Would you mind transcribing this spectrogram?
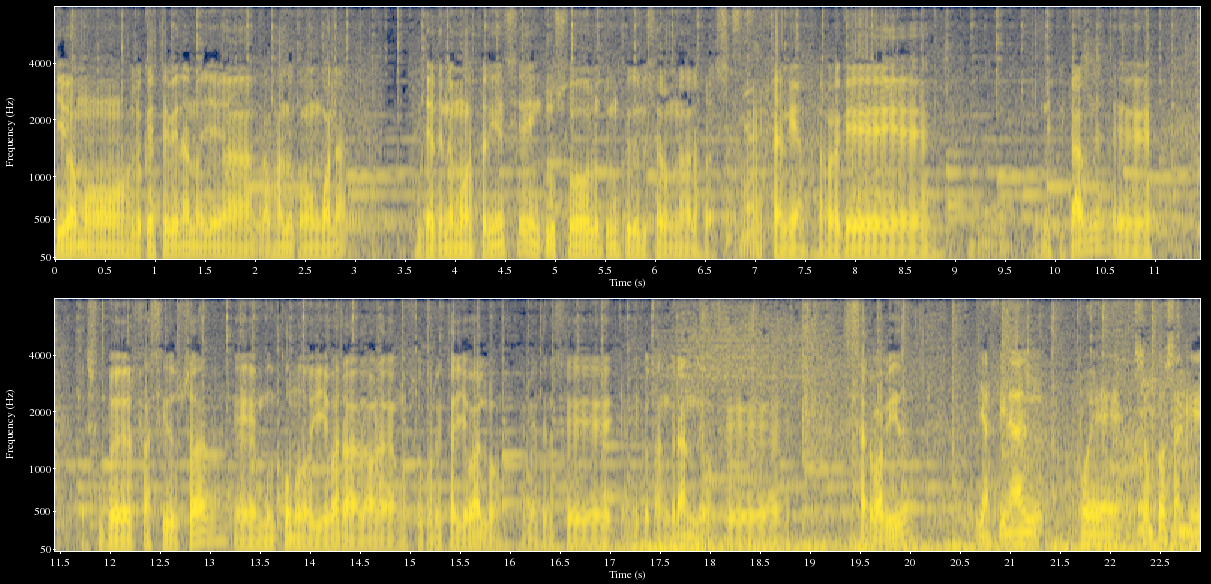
llevamos lo que este verano lleva trabajando con Guanar. Ya tenemos experiencia e incluso lo tuvimos que utilizar una de las veces. Genial, la verdad que inexplicable. Eh, es súper fácil de usar, es muy cómodo de llevar a la hora de un socorrista llevarlo, en vez de ese chasco tan grande o ese, salvavidas. Y al final, pues son cosas que,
